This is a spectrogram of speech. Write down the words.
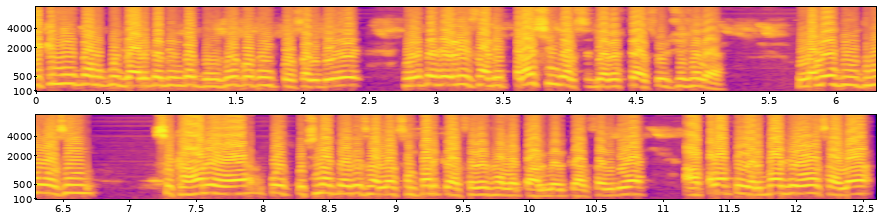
ਲੇਕਿਨ ਨਹੀਂ ਤੁਹਾਨੂੰ ਕੋਈ ਜਾਣਕਾਰੀ ਦਿੰਦਾ, ਦੂਸਰੇ ਕੋਲ ਤੁਸੀਂ ਪੁੱਛ ਸਕਦੇ ਹੋ ਨਹੀਂ ਤਾਂ ਜਿਹੜੀ ਸਾਡੀ ਪ੍ਰੈਸ ਸੰਘਰਸ਼ ਜਰਨਲਿਸਟ ਐਸੋਸੀਏਸ਼ਨ ਹੈ, ਨਵੇਂ ਯੂਥ ਨੂੰ ਅਸੀਂ ਸਿਖਾ ਰਹੇ ਹਾਂ। ਕੋਈ ਪੁੱਛਣਾ ਚਾਹਦੇ ਸਾਡੇ ਨਾਲ ਸੰਪਰਕ ਕਰ ਸਕਦੇ, ਸਾਡੇ ਨਾਲ ਤਾਲਮੇਲ ਕਰ ਸਕਦੇ ਆ। ਆਪਣਾ ਤਜਰਬਾ ਜੋ ਹੈ ਸਾਡਾ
